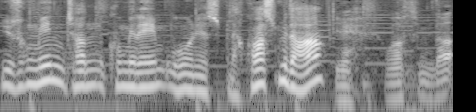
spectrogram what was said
유승민 전 국민의힘 의원이었습니다. 고맙습니다. 예, 고맙습니다.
